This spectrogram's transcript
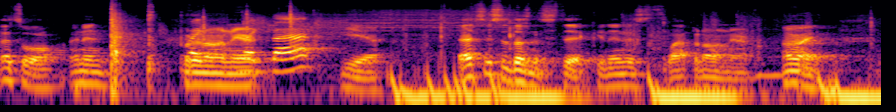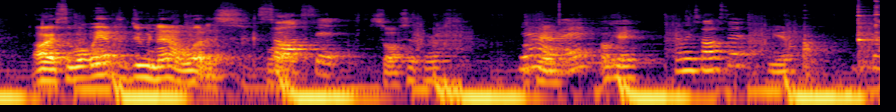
That's all, and then put like, it on there. Like that. Yeah, that's just so it doesn't stick, and then just slap it on there. All right, all right. So what we have to do now? What is what? Sauce it. Sauce it first. Yeah, okay. right? Okay. Can we sauce it? Yeah. We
